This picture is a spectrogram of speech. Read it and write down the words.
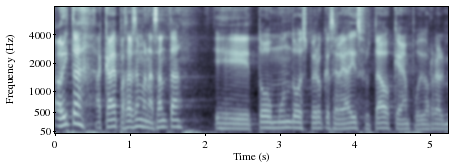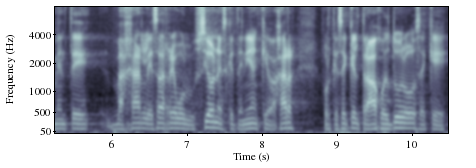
ahorita acaba de pasar Semana Santa. Eh, todo el mundo espero que se le haya disfrutado, que hayan podido realmente bajarle esas revoluciones que tenían que bajar, porque sé que el trabajo es duro, sé que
